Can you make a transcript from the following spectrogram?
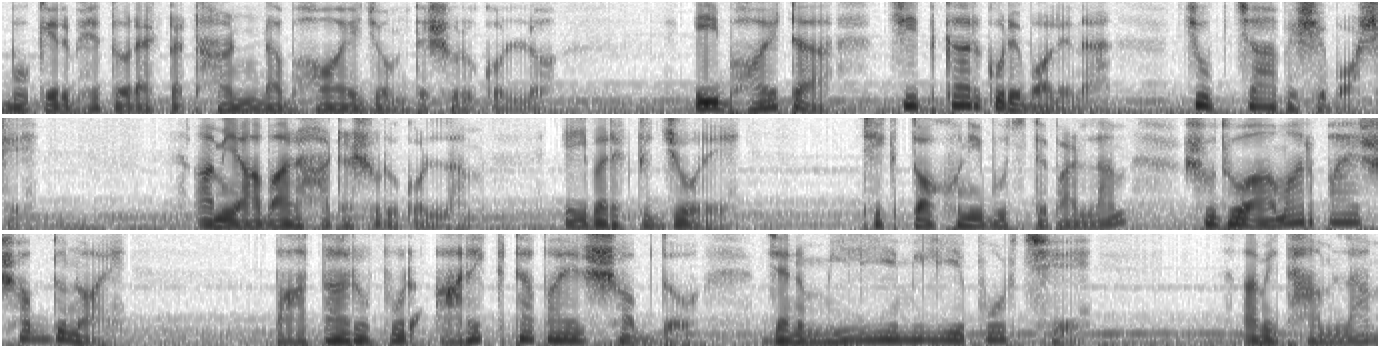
বুকের ভেতর একটা ঠান্ডা ভয় জমতে শুরু করল। এই ভয়টা চিৎকার করে বলে না, চুপচাপ এসে বসে। আমি আবার হাঁটা শুরু করলাম, এইবার একটু জোরে। ঠিক তখনই বুঝতে পারলাম, শুধু আমার পায়ের শব্দ নয়, পাতার ওপর আরেকটা পায়ের শব্দ যেন মিলিয়ে মিলিয়ে পড়ছে। আমি থামলাম,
